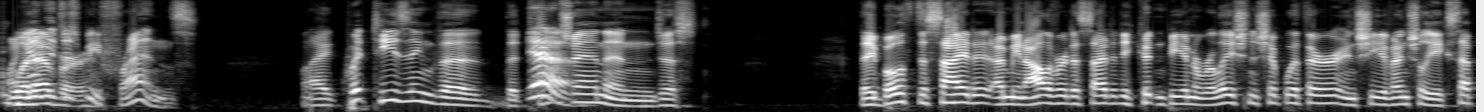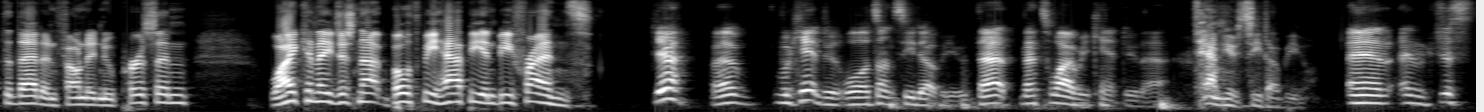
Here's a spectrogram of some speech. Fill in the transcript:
Why whatever can't they just be friends? Like, quit teasing the the Yeah. tension and just. They both decided. I mean, Oliver decided he couldn't be in a relationship with her, and she eventually accepted that and found a new person. Why can they just not both be happy and be friends? yeah uh, we can't do it. well it's on cw that that's why we can't do that Damn you, CW. and and just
